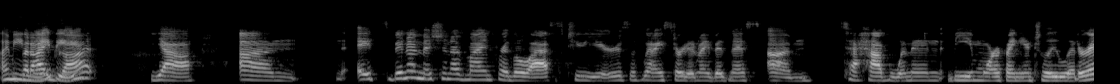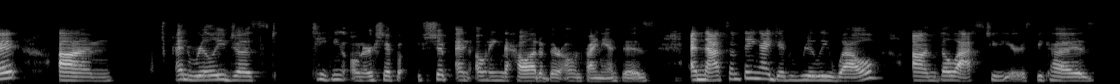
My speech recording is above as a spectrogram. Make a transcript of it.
i mean but maybe I got yeah. Um it's been a mission of mine for the last 2 years like when I started my business um to have women be more financially literate um and really just taking ownership ship and owning the hell out of their own finances. And that's something I did really well um the last 2 years because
